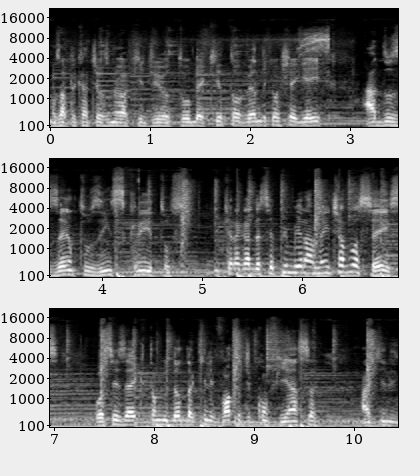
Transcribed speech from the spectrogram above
nos aplicativos meus aqui de YouTube aqui, tô vendo que eu cheguei a 200 inscritos e quero agradecer primeiramente a vocês, vocês aí que estão me dando aquele voto de confiança, aquele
